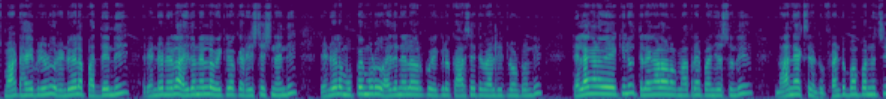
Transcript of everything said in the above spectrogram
smart hybrid రెండు వేల పద్దెనిమిది రెండు నెల ఐదో నెలలో వెహికల్ యొక్క రిజిస్ట్రేషన్ అయింది. రెండు వేల ముప్పై మూడు ఐదో నెలల వరకు వెహికల్ కార్స్ అయితే వ్యాలిడిటీలో ఉంటుంది. తెలంగాణ వెహికల్ తెలంగాణలో మాత్రమే పనిచేస్తుంది. నాన్ యాక్సిడెంట్ ఫ్రంట్ బంపర్ నుంచి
